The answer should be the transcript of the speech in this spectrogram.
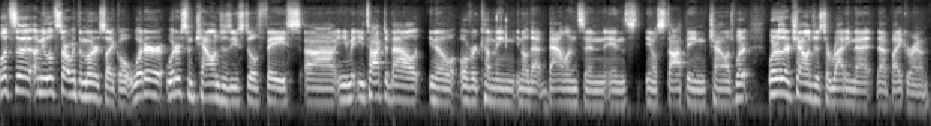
Let's, uh, I mean, let's start with the motorcycle. What are what are some challenges you still face? Uh, you you talked about you know overcoming you know that balance and and you know stopping challenge. What what are other challenges to riding that that bike around?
